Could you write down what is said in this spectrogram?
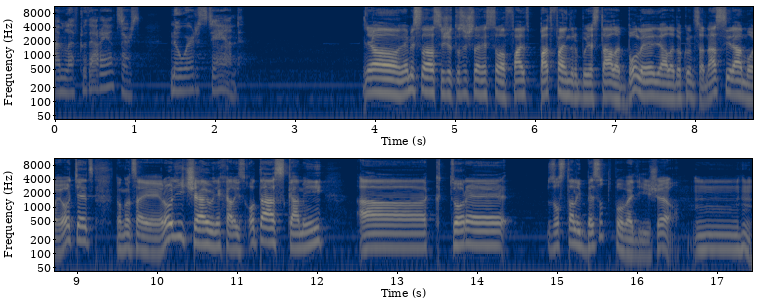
I'm left without answers. Nowhere to stand. Jo, nemyslela si, že to, čo sa nestalo Pathfinder, bude stále bolieť, ale dokonca Nasira, môj otec, dokonca jej rodičia ju nechali s otázkami, a, ktoré zostali bez odpovedí, že jo? Mhm.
